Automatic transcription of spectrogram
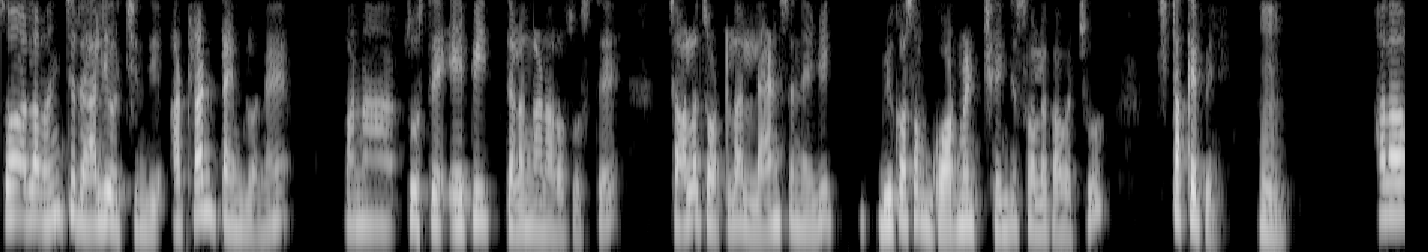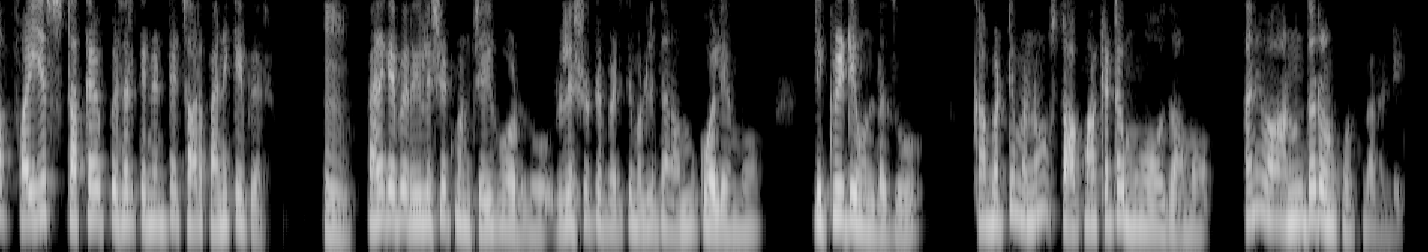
సో అలా మంచి ర్యాలీ వచ్చింది. అట్లాంటి టైంలోనే మన చూస్తే ఏపీ తెలంగాణలో చూస్తే చాలా చోట్ల ల్యాండ్స్ అనేవి బికాస్ ఆఫ్ గవర్నమెంట్ చేంజెస్ వల్ల కావచ్చు స్టక్ అయిపోయినాయి. అలా ఫైవ్ ఇయర్స్ స్టక్ అయిపోయేసరికి ఏంటంటే చాలా పానిక్ అయిపోయారు. పానిక్ అయిపోయి రియల్ ఎస్టేట్ మనం చేయకూడదు. రియల్ ఎస్టేట్ పెడితే మళ్ళీ దాన్ని అమ్ముకోలేము. లిక్విడిటీ ఉండదు. కాబట్టి మనం స్టాక్ మార్కెట్ మూవ్ అవుదాము అని అందరూ అనుకుంటున్నారండి.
